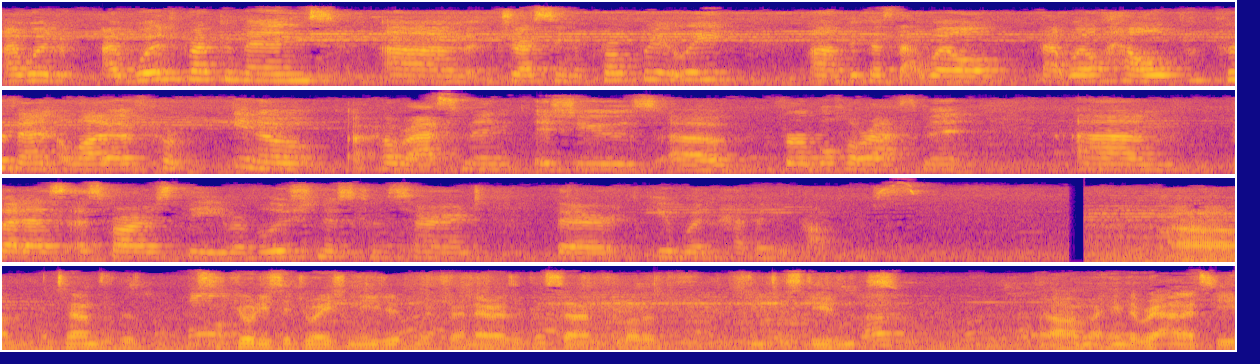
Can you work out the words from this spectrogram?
I would I would recommend um, dressing appropriately um, because that will that will help prevent a lot of you know harassment issues, uh, verbal harassment. Um, but as as far as the revolution is concerned, there you wouldn't have any problems. Um, in terms of the security situation in Egypt, which I know is a concern for a lot of future students, um, I think the reality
